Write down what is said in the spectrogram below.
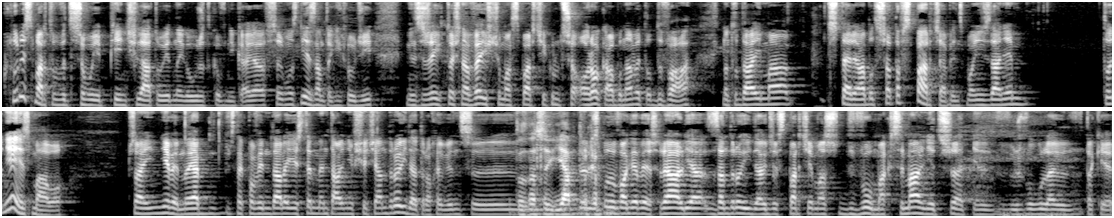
który smartfon wytrzymuje 5 lat u jednego użytkownika? Ja szczerze mówiąc nie znam takich ludzi, więc jeżeli ktoś na wejściu ma wsparcie krótsze o rok albo nawet o dwa, no to dalej ma 4 albo 3 lata wsparcia, więc moim zdaniem to nie jest mało. Przynajmniej, nie wiem, no ja, że tak powiem, dalej jestem mentalnie w sieci Androida trochę, więc... y, to znaczy ja Biorąc trochę pod uwagę, wiesz, realia z Androida, gdzie wsparcie masz dwu, maksymalnie trzyletnie, już w ogóle takie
